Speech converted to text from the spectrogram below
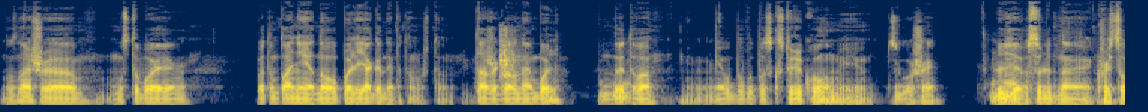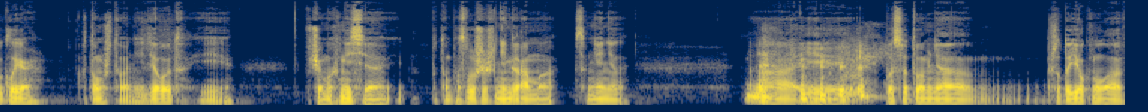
Ну, знаешь, э, мы с тобой в этом плане одного поля ягоды, потому что та же главная боль. До этого у меня был выпуск с Туриколом и с Гошей. Люди mm-hmm. абсолютно crystal clear в том, что они делают и в чем их миссия. Потом послушаешь ни грамма сомнения. Yeah. А, и после этого меня что-то ёкнуло.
